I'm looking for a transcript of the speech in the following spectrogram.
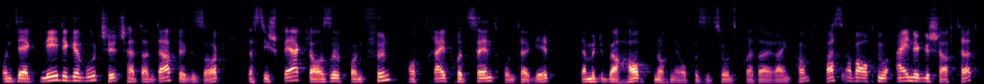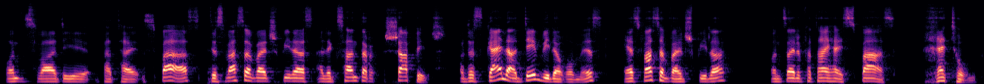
Und der gnädige Vucic hat dann dafür gesorgt, dass die Sperrklausel von 5 auf 3 Prozent runtergeht, damit überhaupt noch eine Oppositionspartei reinkommt. Was aber auch nur eine geschafft hat, und zwar die Partei Spas des Wasserwaldspielers Alexander Šapic. Und das Geile an dem wiederum ist, er ist Wasserwaldspieler und seine Partei heißt Spas. Rettung.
